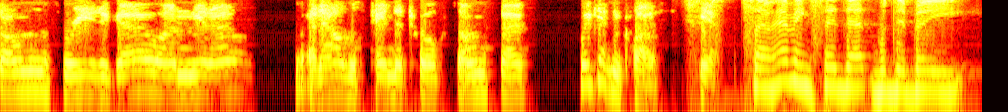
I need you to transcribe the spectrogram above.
songs ready to go, and you know, an album's ten to twelve songs. So we're getting close. Yeah. So having said that, would there be m-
